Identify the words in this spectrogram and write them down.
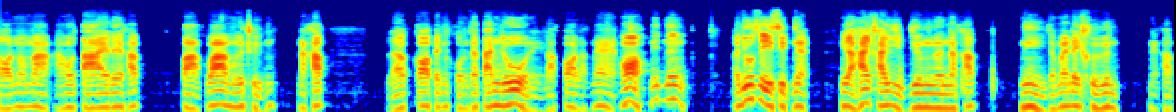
ร้อนมากๆ เอาตายเลยครับ ปากว่ามือถึงนะครับ แล้วก็เป็นคนกระตันยูนี่รักพ่อรักแม่อ้อนิดนึง อายุ 40เนี่ยอย่าให้ใครหยิบยืมเงินนะครับ นี่จะไม่ได้คืนนะครับ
